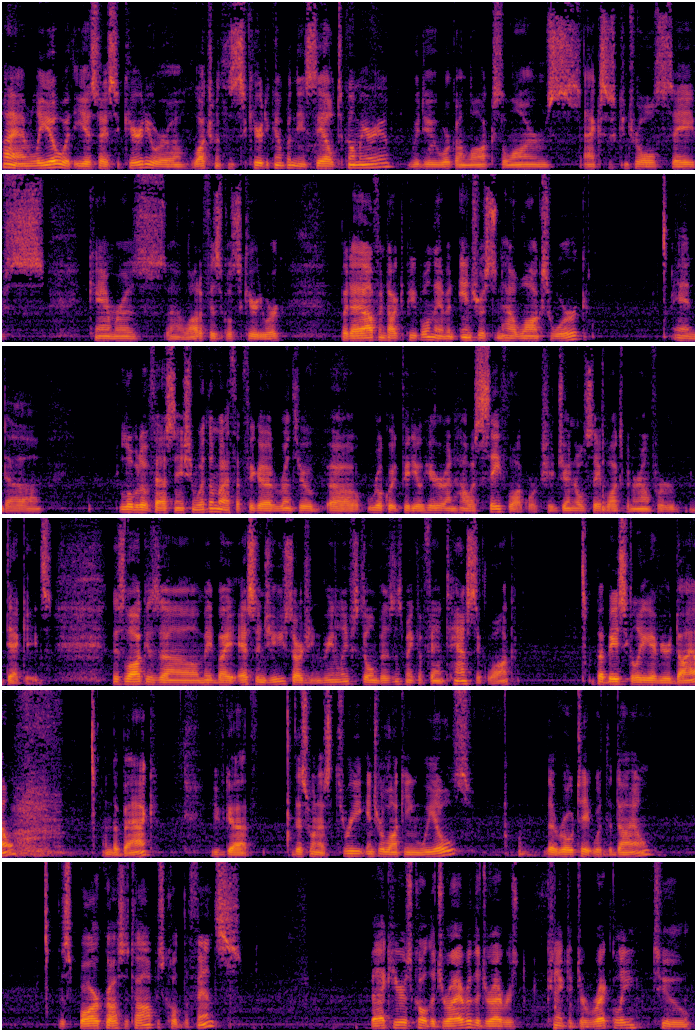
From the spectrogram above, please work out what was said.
Hi, I'm Leo with ESI Security. We're a locksmith and security company in the Seattle Tacoma area. We do work on locks, alarms, access controls, safes, cameras, a lot of physical security work. But I often talk to people and they have an interest in how locks work and uh, a little bit of fascination with them. I figured I'd run through a real quick video here on how a safe lock works. Your general safe lock's been around for decades. This lock is uh, made by S&G, Sargent Greenleaf, still in business, make a fantastic lock. But basically you have your dial on the back You've got this one has three interlocking wheels that rotate with the dial. This bar across the top is called the fence. Back here is called the driver. The driver is connected directly to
